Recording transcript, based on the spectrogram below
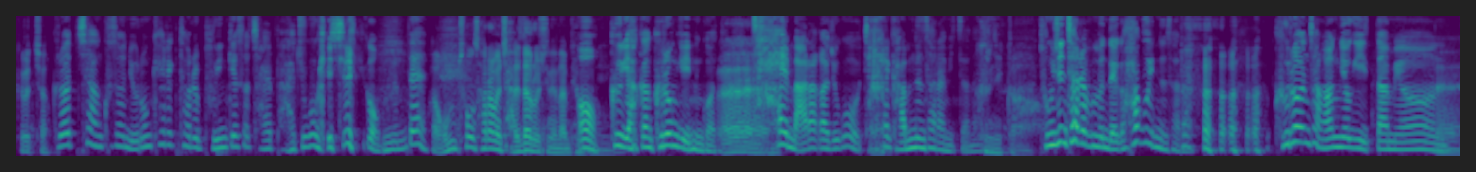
그렇죠. 그렇지 않고선 이런 캐릭터를 부인께서 잘 봐주고 계실 리가 없는데 아, 엄청 사람을 잘 다루시네 남편이. 어, 그 약간 그런 게 있는 것 같아요. 에. 잘 말아가지고 잘 감는 사람 있잖아요. 그러니까. 정신 차려보면 내가 하고 있는 사람. 그런 장악력이 있다면 네.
